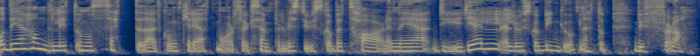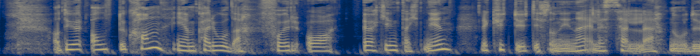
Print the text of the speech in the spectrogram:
Og Det handler litt om å sette deg et konkret mål, f.eks. hvis du skal betale ned dyr gjeld, eller du skal bygge opp nettopp buffer. Da. At du gjør alt du kan i en periode for å øke inntekten din, eller kutte utgiftene dine, eller selge noe du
